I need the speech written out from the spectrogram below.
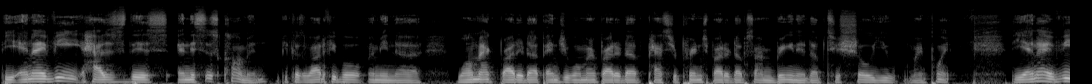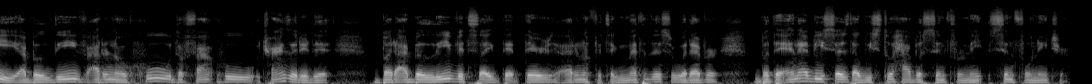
The NIV has this, and this is common because a lot of people, I mean, uh, Wommack brought it up, Andrew Wommack brought it up, Pastor Prince brought it up, so I'm bringing it up to show you my point. The NIV, I believe, I don't know who the who translated it, but I believe it's like that. There's, I don't know if it's like Methodist or whatever, but the NIV says that we still have a sinful na- sinful nature.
